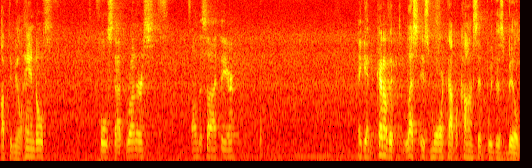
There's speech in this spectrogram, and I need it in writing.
Optimill handles. Full step runners on the side there. Again, kind of the less is more type of concept with this build.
